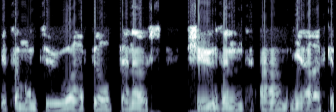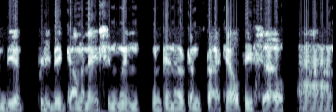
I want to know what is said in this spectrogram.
get someone to uh, fill Pinno's shoes, and um, you know that's going to be a pretty big combination when when Pinho comes back healthy. So um,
